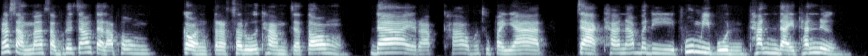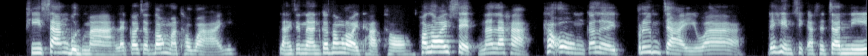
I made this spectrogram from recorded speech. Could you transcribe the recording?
พระสัมมาสัมพุทธเจ้าแต่ละพระองค์ก่อนตรัสรู้ธรรมจะต้องได้รับข้าวมัทุปยาตจากทานบดีผู้มีบุญท่านใดท่านหนึ่ง ที่สร้างบุญมาแล้วก็จะต้องมาถวาย หลังจากนั้นก็ต้องลอยถาดทองพอลอยเสร็จนั่นแหละค่ะ พระองค์ก็เลยปลื้มใจว่าได้เห็นสิ่งอัศจรรย์นี้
